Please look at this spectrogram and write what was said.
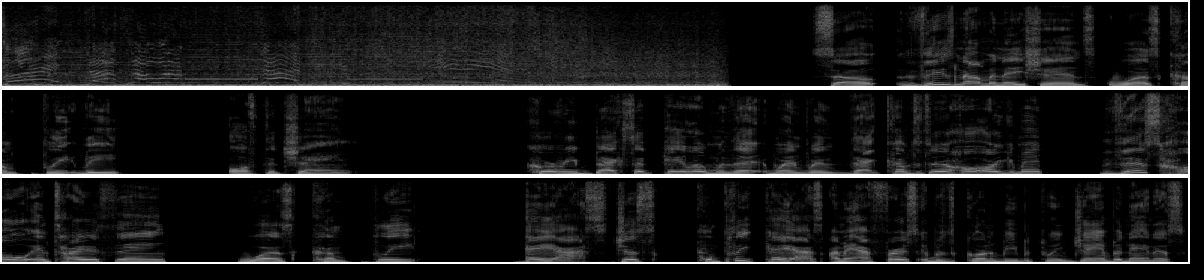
That's not what I said. You idiot. So these nominations was completely off the chain. Corey backs up Kailah when that when when that comes into the whole argument. This whole entire thing was complete chaos, just complete chaos. I mean, at first it was going to be between Jay and Bananas,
